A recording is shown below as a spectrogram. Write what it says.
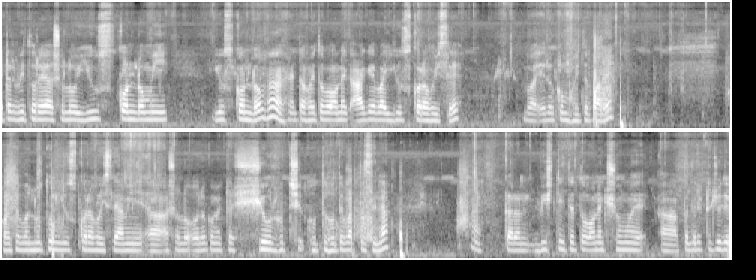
এটার ভিতরে আসলে ইউজ কন্ডমই ইউজ কন্ডম হ্যাঁ এটা হয়তো বা অনেক আগে বা ইউজ করা হয়েছে বা এরকম হইতে পারে। হয়তো বা নতুন ইউজ করা হয়েছে আমি আসলে ওরকম একটা শিওর হচ্ছে, হতে হতে পারতেছি না। হ্যাঁ কারণ বৃষ্টিতে তো অনেক সময় আপনাদের একটু যদি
